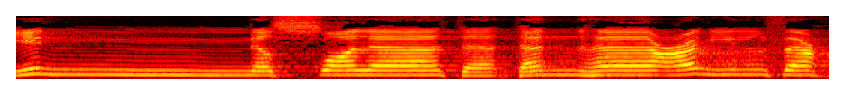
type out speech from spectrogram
إِنَّ الصَّلَاةَ تَنْهَى عَنِ الْفَحْشَاءِ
